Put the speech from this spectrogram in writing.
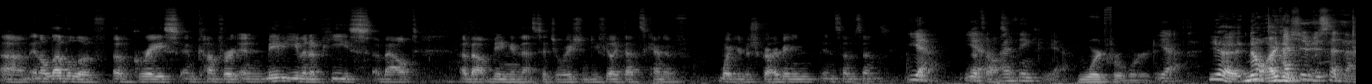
um, and a level of, of grace and comfort and maybe even a peace about about being in that situation. Do you feel like that's kind of what you're describing in, in some sense? Yeah yeah awesome. I think yeah. Word for word. yeah. Yeah, no, I think I should have just said that.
